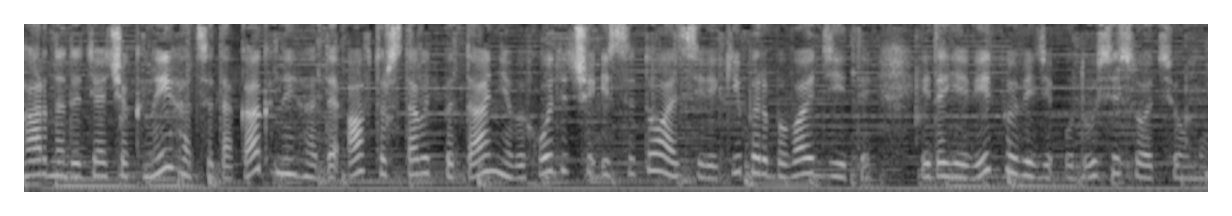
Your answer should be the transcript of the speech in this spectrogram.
Гарна дитяча книга це така книга, де автор ставить питання, виходячи із ситуації, в якій перебувають діти, і дає відповіді у дусі соціуму.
